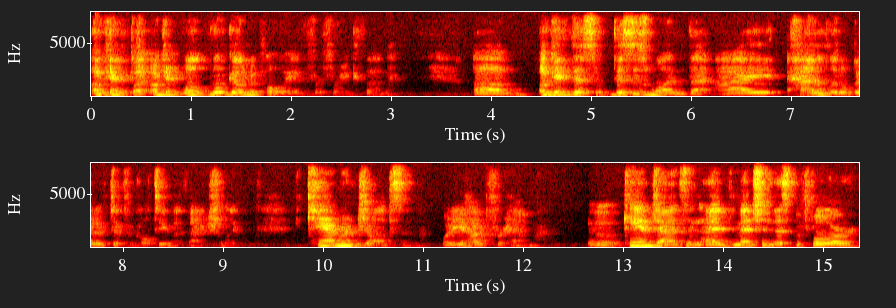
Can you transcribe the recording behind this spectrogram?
Okay, but okay, we'll we'll go Napoleon for Frank then. Um, okay, this this is one that I had a little bit of difficulty with actually. Cameron Johnson. What do you have for him? Ooh, Cam Johnson, I've mentioned this before,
